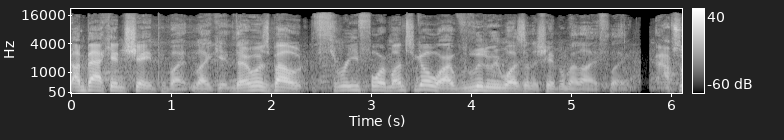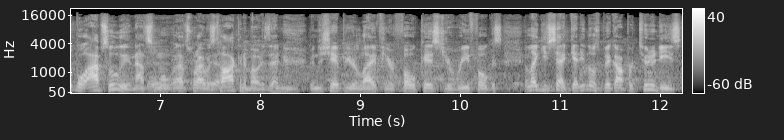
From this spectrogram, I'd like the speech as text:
I'm back in shape. But like, there was about three, four months ago where I literally was in the shape of my life. Like, Absolutely, well, absolutely, and that's what- that's what I was Yeah. talking about. Is that Mm-hmm. you're in the shape of your life, you're focused, you're refocused, and like you said, getting those big opportunities,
